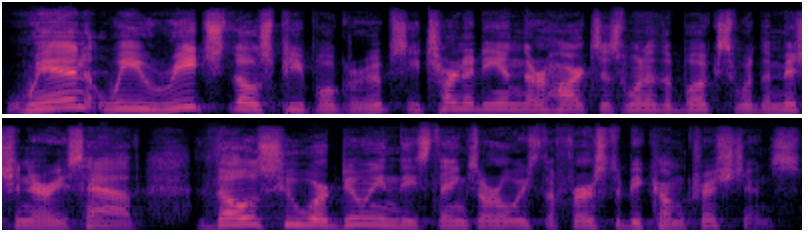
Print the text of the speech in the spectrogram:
When we reach those people groups, Eternity in Their Hearts is one of the books where the missionaries have. Those who are doing these things are always the first to become Christians.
